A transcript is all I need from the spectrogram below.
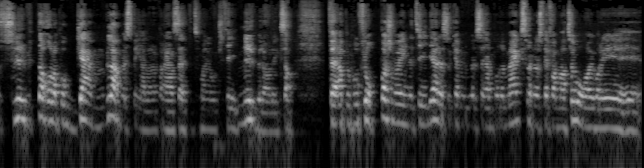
och, sluta hålla på och gambla med spelare på det här sättet som man gjort tid nu. Då, liksom. För apropå floppar som var inne tidigare så kan vi väl säga att både Maxwell och Stefan Matå har ju varit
